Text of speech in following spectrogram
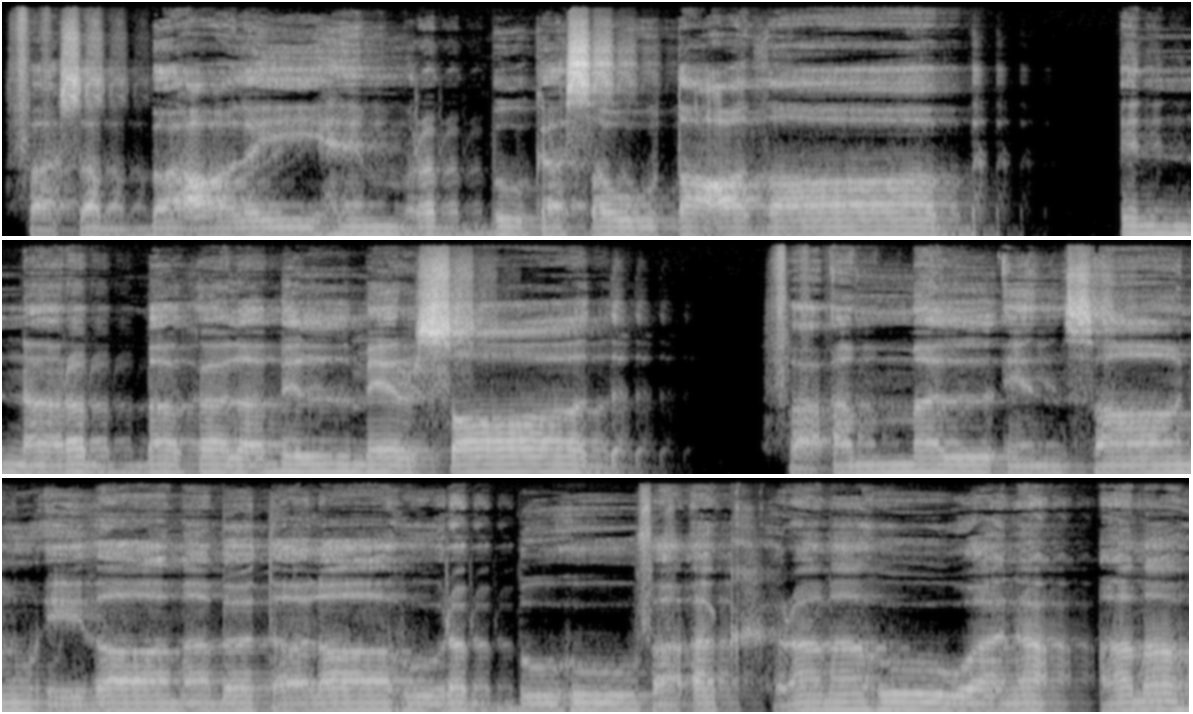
فصب عليهم ربك صوت عذاب. إن ربك لبالمرصاد. فأما الإنسان إذا ما ابتلاه ربه فأكرمه ونعمه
